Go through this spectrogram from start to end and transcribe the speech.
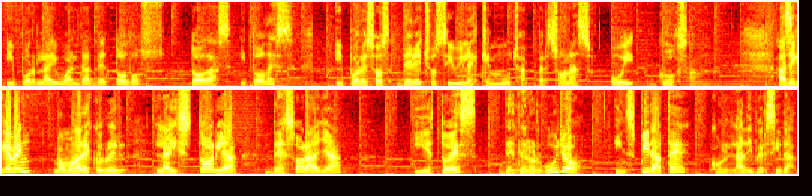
y por la igualdad de todos, todas y todes y por esos derechos civiles que muchas personas hoy gozan. Así que ven, vamos a descubrir la historia de Soraya y esto es desde el orgullo. Inspírate con la diversidad.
